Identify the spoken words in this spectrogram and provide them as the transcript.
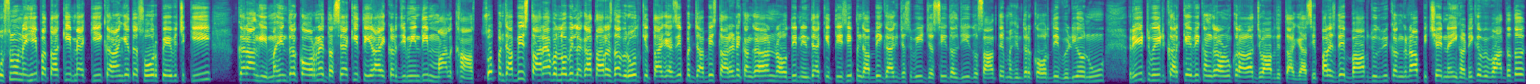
ਉਸ ਨੂੰ ਨਹੀਂ ਪਤਾ ਕਿ ਮੈਂ ਕੀ ਕਰਾਂਗੇ ਤੇ 100 ਰੁਪਏ ਵਿੱਚ ਕੀ ਕਰਾਂਗੀ। ਮਹਿੰਦਰ ਕੌਰ ਨੇ ਦੱਸਿਆ ਕਿ 13 ਏਕੜ ਜ਼ਮੀਨ ਦੀ ਮਾਲਕ ਹਾਂ। ਸੋ ਪੰਜਾਬੀ ਸਤਾਰਿਆਂ ਵੱਲੋਂ ਵੀ ਲਗਾਤਾਰ ਇਸ ਦਾ ਵਿਰੋਧ ਕੀਤਾ ਗਿਆ ਸੀ। ਪੰਜਾਬੀ ਸਤਾਰੇ ਨੇ ਕੰਗਣਾ ਰਣੌਤ ਦੀ ਨਿੰਦਿਆ ਕੀਤੀ ਸੀ। ਪੰਜਾਬੀ ਗਾਇਕ ਜਸਵੀਰ, ਜੱਸੀ, ਦਲਜੀਤ ਦੋਸਾਂਝ ਤੇ ਮਹਿੰਦਰ ਕੌਰ ਦੀ ਵੀਡੀਓ ਨੂੰ ਰੀਟਵੀਟ ਕਰਕੇ ਵੀ ਕੰਗਣਾ ਨੂੰ ਕਰਾਰਾ ਜਵਾਬ ਦਿੱਤਾ ਗਿਆ ਸੀ। ਪਰ ਇਸ ਦੇ ਬਾਵਜੂਦ ਵੀ ਕੰਗਣਾ ਪਿੱਛੇ ਨਹੀਂ ਹਟੀ। ਕਿ ਵਿਵਾਦਤ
